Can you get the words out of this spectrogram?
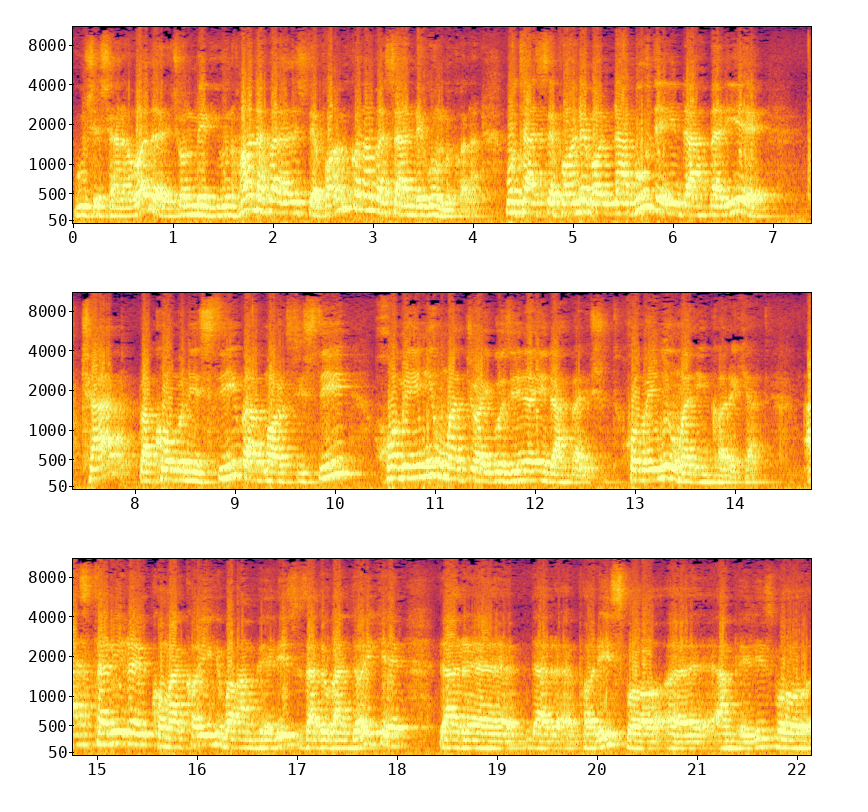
گوش شنوا داره چون میلیون ها نفر ازش دفاع می‌کنن و سرنگون می‌کنن. متاسفانه با نبود این رهبری چپ و کمونیستی و مارکسیستی خمینی اومد جایگزین این رهبری شد. خمینی اومد این کار کرد. از طریق کمک هایی که با امپریالیسم زد و که در در پاریس با امپریالیسم و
